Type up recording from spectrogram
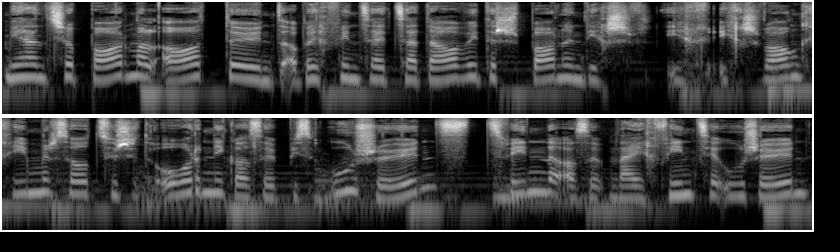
Wir haben es schon ein paar Mal angetönt, aber ich finde es jetzt auch da wieder spannend. Ich, ich, ich schwanke immer so zwischen Ordnung als etwas Unschönes zu finden. Also, nein, ich finde es ja unschön.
